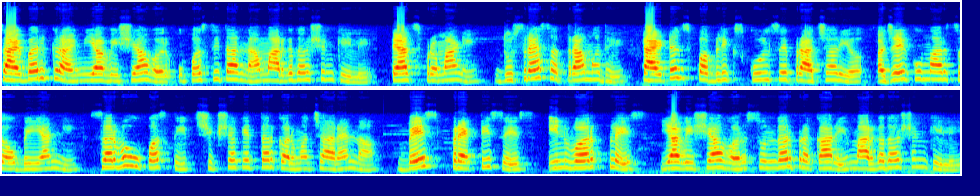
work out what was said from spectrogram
सायबर क्राईम या विषयावर उपस्थितांना मार्गदर्शन केले. त्याचप्रमाणे दुसऱ्या सत्रामध्ये टायटन्स पब्लिक स्कूलचे प्राचार्य अजय कुमार चौबे यांनी सर्व उपस्थित शिक्षकेतर कर्मचाऱ्यांना best practices in work place या विषयावर सुंदर प्रकारे मार्गदर्शन केले.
